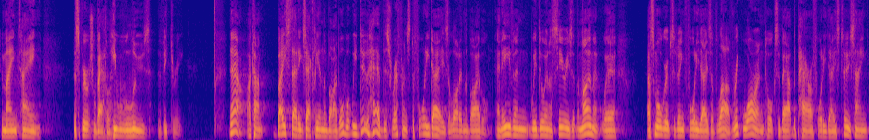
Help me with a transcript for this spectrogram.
to maintain the spiritual battle. He will lose the victory. Now, I can't base that exactly in the Bible, but we do have this reference to 40 days a lot in the Bible. And even we're doing a series at the moment where our small groups are doing 40 days of love. Rick Warren talks about the power of 40 days too, saying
